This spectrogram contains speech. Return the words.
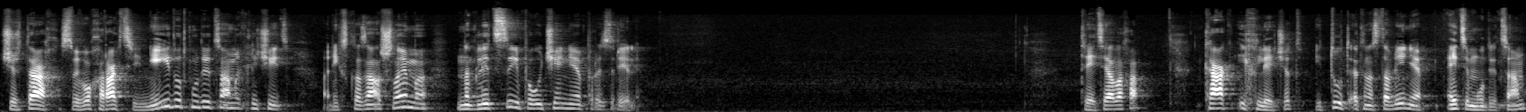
чертах своего характера, не идут к мудрецам их лечить, о них сказал Шлема, наглецы поучения презрели. Третья Аллаха как их лечат. И тут это наставление этим мудрецам.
